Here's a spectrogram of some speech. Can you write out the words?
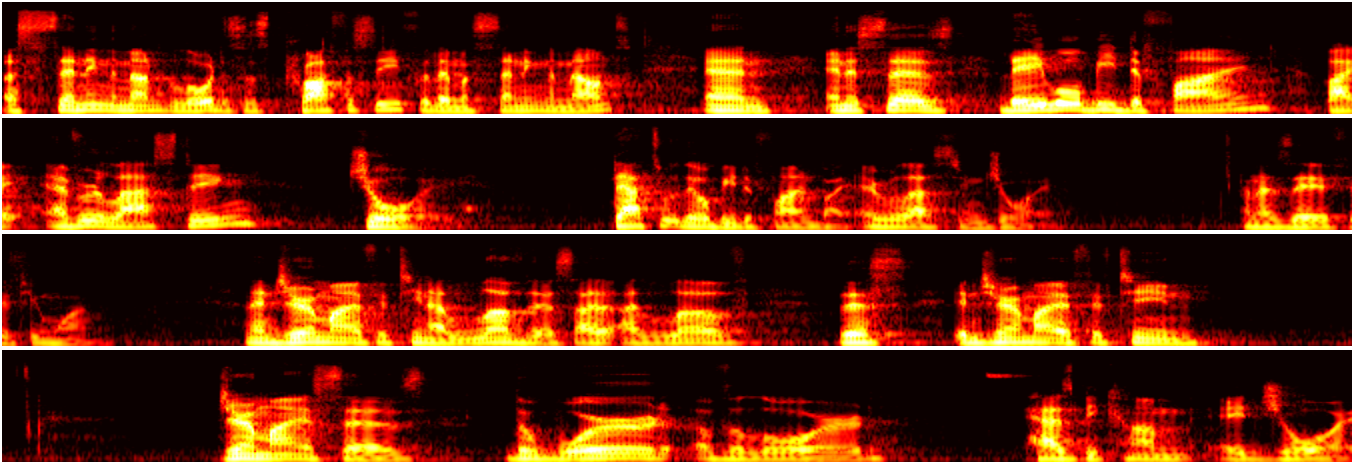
ascending the mount of the Lord. This is prophecy for them ascending the mount. And, and it says, they will be defined by everlasting joy. That's what they'll be defined by everlasting joy. In Isaiah 51. And then Jeremiah 15, I love this. I, I love this. In Jeremiah 15, Jeremiah says, The word of the Lord has become a joy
